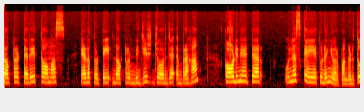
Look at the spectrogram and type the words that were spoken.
doctor Terry Thomas Edathotty doctor Bijeesh George Abraham coordinator Unas K A തുടങ്ങിയവർ പങ്കെടുത്തു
